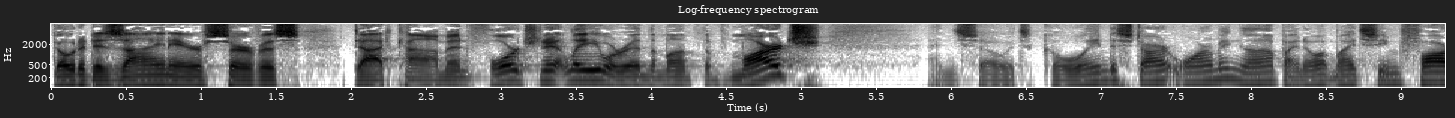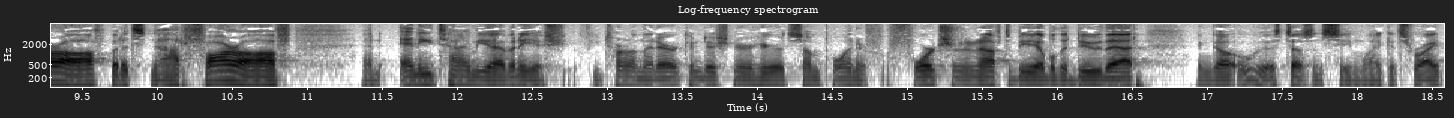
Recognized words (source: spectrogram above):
Go to designairservice.com. And fortunately, we're in the month of March. And so it's going to start warming up. I know it might seem far off, but it's not far off. And anytime you have any issue, if you turn on that air conditioner here at some point, if we're fortunate enough to be able to do that and go, ooh, this doesn't seem like it's right,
